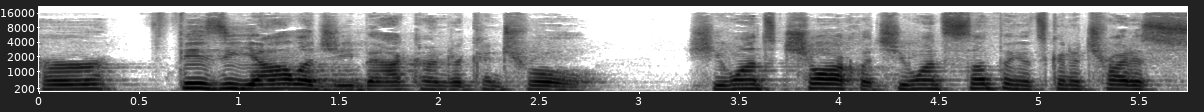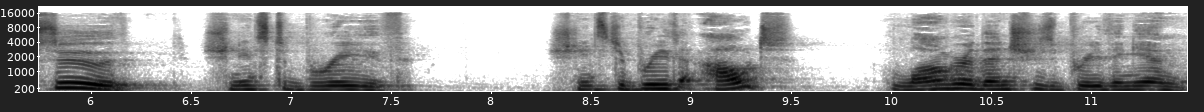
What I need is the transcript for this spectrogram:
her physiology back under control. She wants chocolate. She wants something that's going to try to soothe. She needs to breathe. She needs to breathe out longer than she's breathing in.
